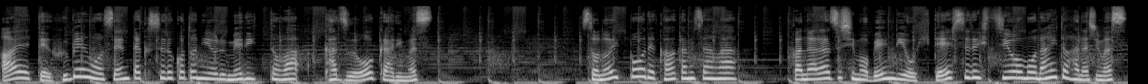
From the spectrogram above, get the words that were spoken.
あえて不便を選択することによるメリットは数多くあります。その一方で川上さんは必ずしも便利を否定する必要もないと話します。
